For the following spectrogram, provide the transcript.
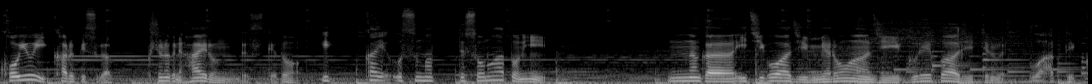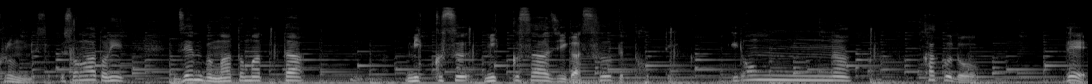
濃ゆいカルピスが口の中に入るんですけど一回薄まってその後になんかいちご味メロン味グレープ味っていうのがブワーってくるんですよ。でその後に全部まとまったミックスミックス味がスーって取っていく。いろんな角度で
